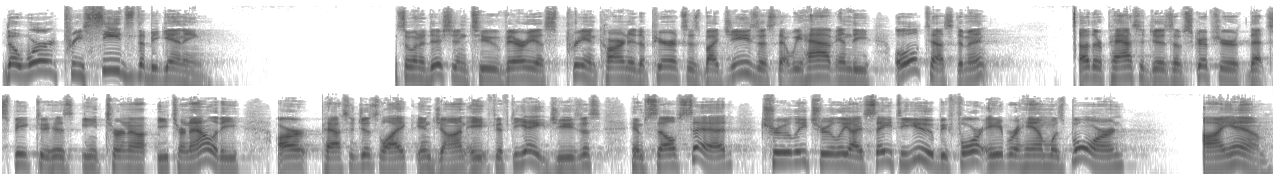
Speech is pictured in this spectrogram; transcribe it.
The word precedes the beginning. So, in addition to various pre incarnate appearances by Jesus that we have in the Old Testament, other passages of Scripture that speak to his eternal, eternality are passages like in John 8 58. Jesus himself said, Truly, truly, I say to you, before Abraham was born, I am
